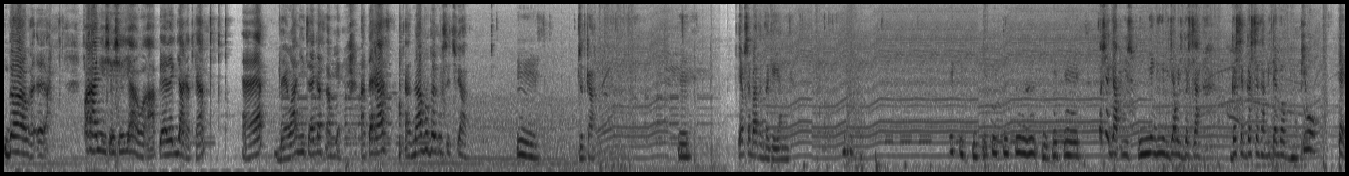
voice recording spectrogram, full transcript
Dobra, e, fajnie się siedziało, a pielęgniareczka? E, była niczego sobie. A teraz a znowu wyruszyć świat. Hmm, brzydka. Hmm, nie przepadam za gejami. Co się gapisz? Nigdy nie widziałeś gościa, gościa, gościa zabitego piłą? Ty,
